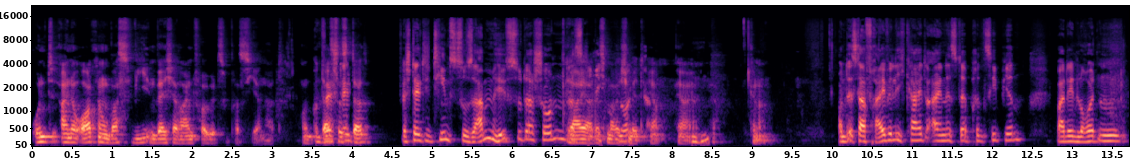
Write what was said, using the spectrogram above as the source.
und eine Ordnung, was wie in welcher Reihenfolge zu passieren hat. Und, und das ist da Wer stellt die Teams zusammen? Hilfst du da schon? Ja, ja, das mache ich mit. Ja, ja, mhm. ja, genau. Und ist da Freiwilligkeit eines der Prinzipien bei den Leuten?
